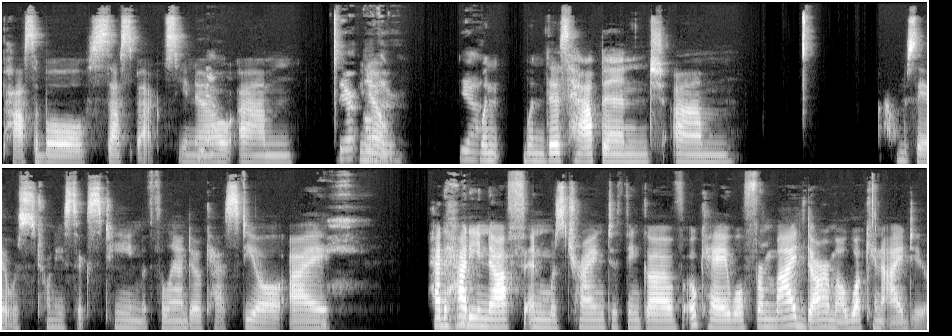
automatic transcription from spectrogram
Possible suspects you know yeah. um they're you know other. yeah when when this happened um i want to say it was 2016 with philando castile i had had enough and was trying to think of okay well from my dharma what can i do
